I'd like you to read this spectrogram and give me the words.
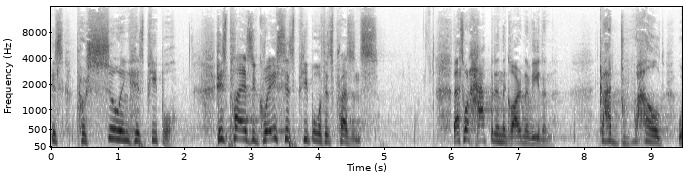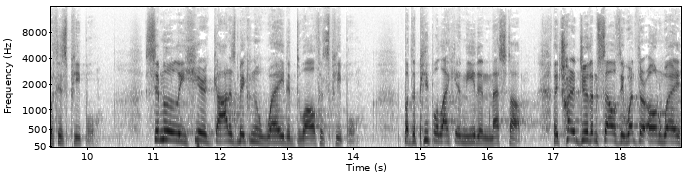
is pursuing his people. His plan is to grace his people with his presence. That's what happened in the Garden of Eden. God dwelled with his people. Similarly, here, God is making a way to dwell with his people. But the people, like in Eden, messed up. They tried to do themselves, they went their own way,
